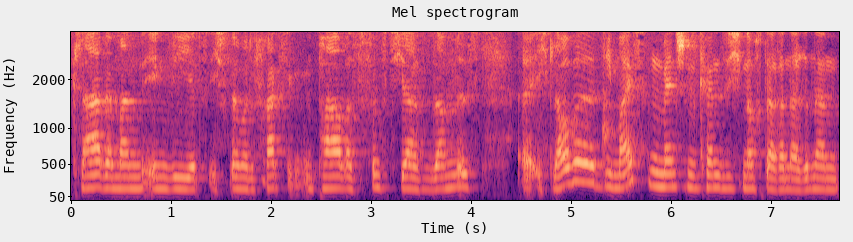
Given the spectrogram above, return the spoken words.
klar, wenn man irgendwie jetzt, ich, wenn man du fragst, ein Paar, was 50 Jahre zusammen ist, äh, ich glaube, die meisten Menschen können sich noch daran erinnern,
